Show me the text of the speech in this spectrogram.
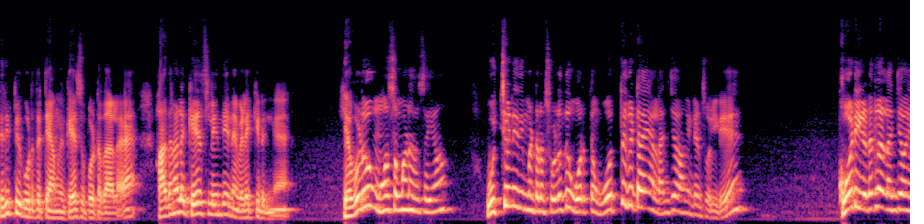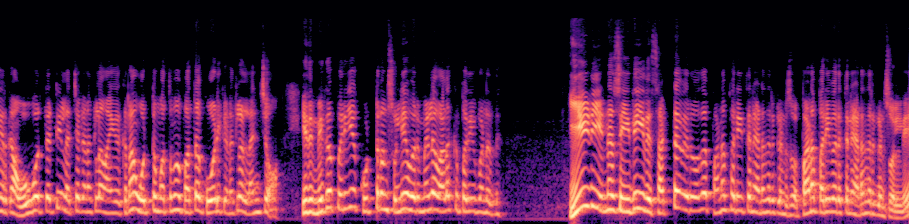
திருப்பி கொடுத்துட்டேன் அவங்க கேஸ் போட்டதால. அதனால கேஸ்ல இருந்து என்னை விளக்கிடுங்க எவ்வளவு மோசமான விஷயம். உச்சநீதிமன்றம் சொல்லுது ஒருத்தன் ஒத்துக்கிட்டா என் லஞ்சம் வாங்கிட்டேன்னு சொல்லி கோடி கணக்கில் லஞ்சம் வாங்கியிருக்கான். ஒவ்வொருத்தட்டையும் லட்சக்கணக்கில் வாங்கியிருக்கான் ஒட்டு மொத்தமாக பார்த்தா கோடி கணக்கில் லஞ்சம். இது மிகப்பெரிய குற்றம் சொல்லி அவர் மேலே வழக்கு பதிவு பண்ணுது. ஈடி என்ன செய்யுது இது சட்டவிரோத பணப்பரிவர்த்தனை நடந்திருக்குன்னு சொல் பண பரிவர்த்தனை நடந்திருக்குன்னு சொல்லி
